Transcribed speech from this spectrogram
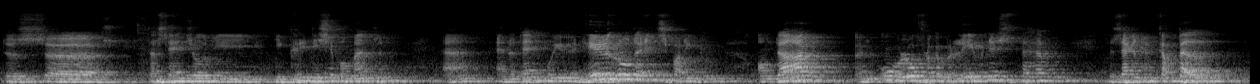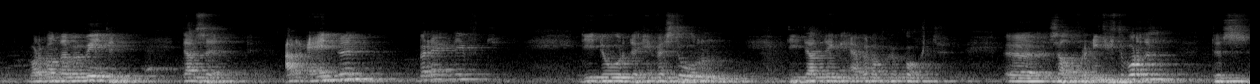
Dus uh, dat zijn zo die, die kritische momenten. Hè? En uiteindelijk moet je een hele grote inspanning doen om daar een ongelooflijke belevenis te hebben. Te zeggen, een kapel, waarvan dat we weten dat ze haar einde bereikt heeft, die door de investoren die dat ding hebben opgekocht, uh, zal vernietigd worden. Dus,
